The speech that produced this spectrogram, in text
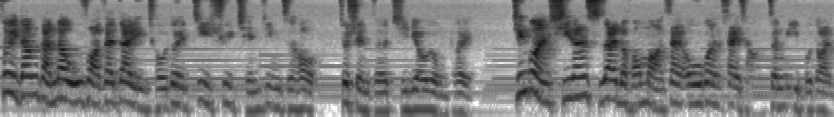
所以，当感到无法再带领球队继续前进之后，就选择急流勇退。尽管席丹时代的皇马在欧冠赛场争议不断，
